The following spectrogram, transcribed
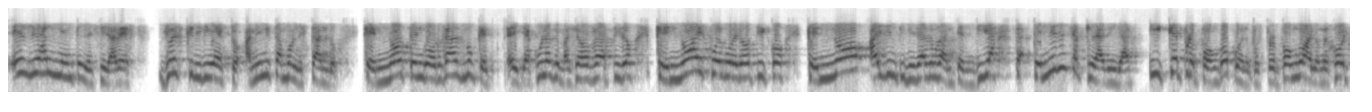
Es realmente decir, a ver, yo escribí esto, a mí me está molestando, que no tengo orgasmo, que eyaculas demasiado rápido, que no hay juego erótico, que no hay intimidad durante el día. O sea, tener esa claridad. ¿Y qué propongo? Bueno, pues propongo a lo mejor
